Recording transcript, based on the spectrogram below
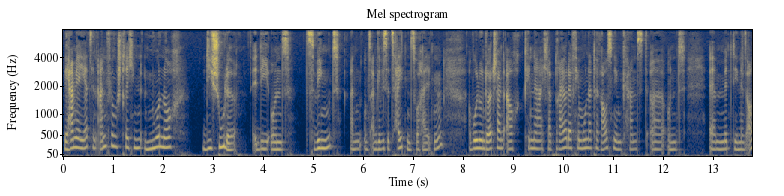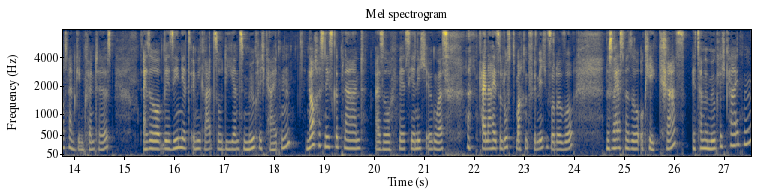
Wir haben ja jetzt in Anführungsstrichen nur noch die Schule, die uns zwingt, an, uns an gewisse Zeiten zu halten, obwohl du in Deutschland auch Kinder, ich glaube, drei oder vier Monate rausnehmen kannst äh, und äh, mit denen ins Ausland gehen könntest. Also wir sehen jetzt irgendwie gerade so die ganzen Möglichkeiten. Noch ist nichts geplant. Also ich will jetzt hier nicht irgendwas, keine heiße Luft machen für nichts oder so. Und es war erstmal so, okay, krass, jetzt haben wir Möglichkeiten.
